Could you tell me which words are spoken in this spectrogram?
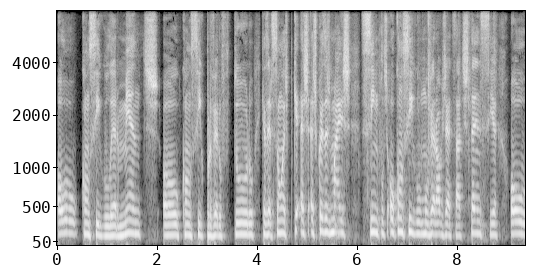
ou consigo ler mentes ou consigo prever o futuro. Quer dizer, são as, as, as coisas mais simples. Ou consigo mover objetos à distância ou.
